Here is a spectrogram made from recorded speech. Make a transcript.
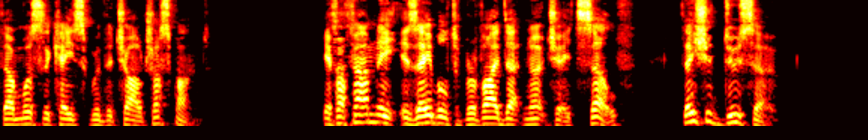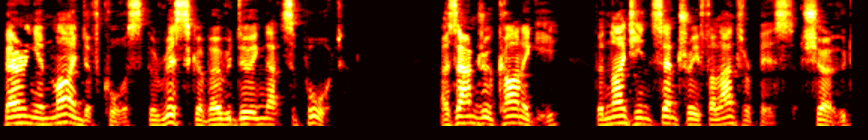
than was the case with the Child Trust Fund. If a family is able to provide that nurture itself, they should do so, bearing in mind, of course, the risk of overdoing that support. As Andrew Carnegie, the 19th century philanthropist, showed,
